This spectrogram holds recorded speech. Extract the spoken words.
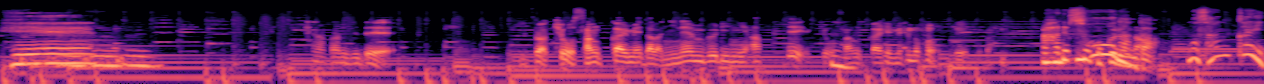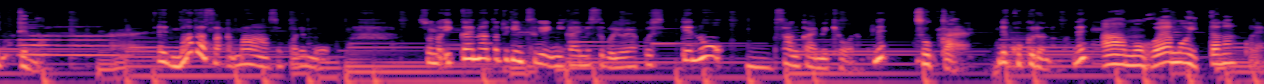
へえうんうんってな感じで、実は今日3回目、だから2年ぶりに会って、今日3回目のデートなんです。あでももそうなんだ。もう三回行ってんだ。はいえまださまあそっかでもその1回目会った時に次2回目すぐ予約してのうん。3回目今日だもんね。そっか。はいでこ来るんだもんね。ああもうこれはもう行ったなこれ。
